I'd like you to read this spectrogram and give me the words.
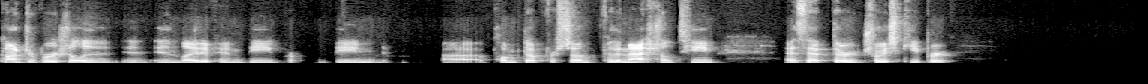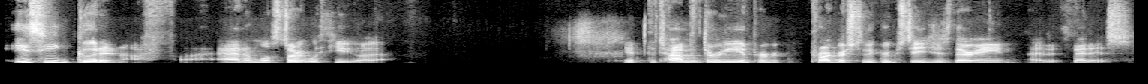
controversial in, in, in light of him being being uh, plumped up for some for the national team as that third choice keeper. Is he good enough? Uh, Adam, we'll start with you. Uh, if the top um, three and pro- progress to the group stage is their aim, that, that is.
